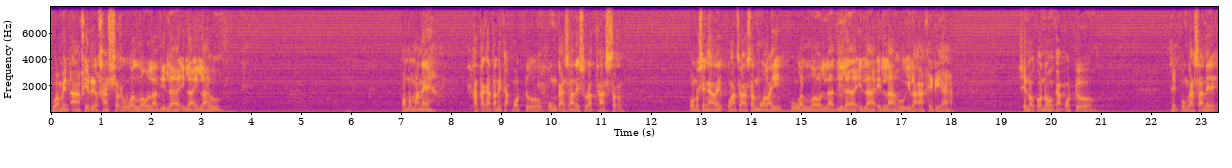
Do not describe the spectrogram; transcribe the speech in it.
Wa min akhiril hasyr wallahu la ilaha illahu ono maneh kata-katane gak padha pungkasane surat hasr ono sing ngale asal mulai huwallahu la ilaha illahu ila akhiriha. Senok kono gak padha. Nek pungkasane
